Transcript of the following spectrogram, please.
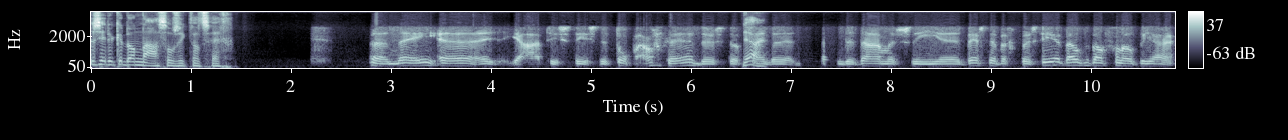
zit ik er dan naast als ik dat zeg? Uh, nee, uh, ja, het is, het is de top 8. Hè? Dus dat ja. zijn de, de dames die uh, het best hebben gepresteerd over het afgelopen jaar.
